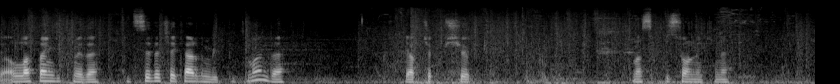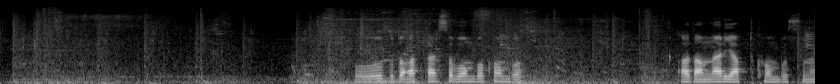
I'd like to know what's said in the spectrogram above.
Ya Allah'tan gitmedi. Gitse de çekerdim büyük ihtimal de. Yapacak bir şey yok. Nasip bir sonrakine. Oo bu da atlarsa bomba combo. Adamlar yaptı kombosunu.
